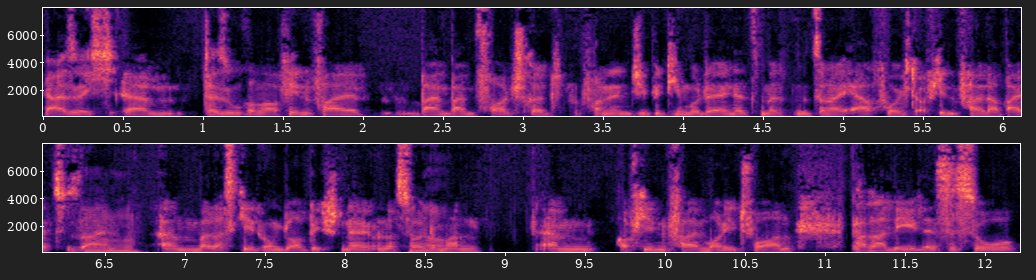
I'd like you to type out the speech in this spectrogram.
Ja, also ich ähm, versuche immer auf jeden Fall beim, beim Fortschritt von den GPT-Modellen jetzt mit, mit so einer Ehrfurcht auf jeden Fall dabei zu sein, mhm. ähm, weil das geht unglaublich schnell und das sollte ja. man ähm, auf jeden Fall monitoren. Parallel ist es so,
